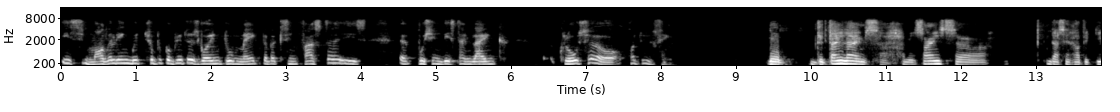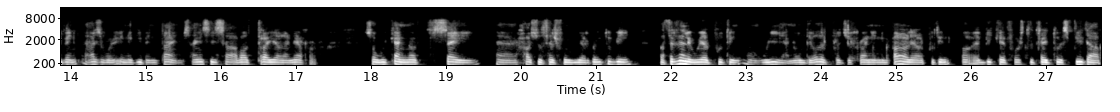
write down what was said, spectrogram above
Is modeling with supercomputers going to make the vaccine faster? Is uh, pushing this timeline closer, or what do you think? No, the timelines. I mean, science uh, doesn't have a given answer in a given time. Science is about trial and error, so we cannot say Uh, how successful we are going to be. But certainly we are putting, we and all the other projects running in parallel are putting uh, a big efforts to try to speed up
